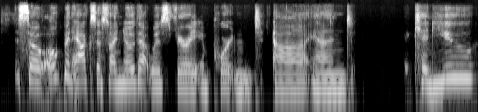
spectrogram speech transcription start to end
so, open access, I know that was very important. Uh, and can you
